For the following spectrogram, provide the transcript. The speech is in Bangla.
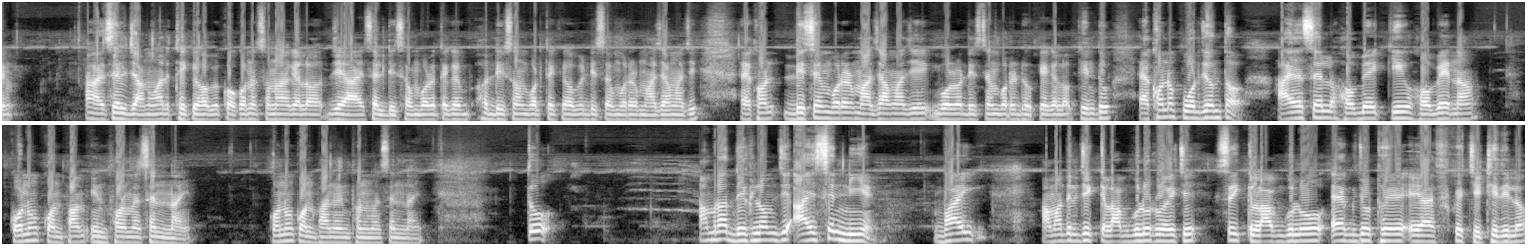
আইএসএল জানুয়ারি থেকে হবে। কখনো শোনা গেল যে আইএসএল ডিসেম্বরে থেকে, ডিসেম্বর থেকে হবে ডিসেম্বরের মাঝামাঝি। এখন ডিসেম্বরের মাঝামাঝি বলো ডিসেম্বরে ঢুকে গেল। কিন্তু এখনও পর্যন্ত আইএসএল হবে কি হবে না, কোনো কনফার্ম ইনফরমেশন নাই। কোনো কনফার্ম ইনফরমেশন নাই। তো আমরা দেখলাম যে আইএসএল নিয়ে ভাই আমাদের যে ক্লাবগুলো রয়েছে, সেই ক্লাবগুলো একজোট হয়ে এআইএফকে চিঠি দিল।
